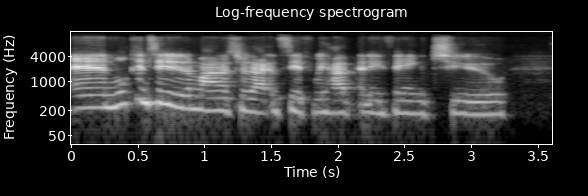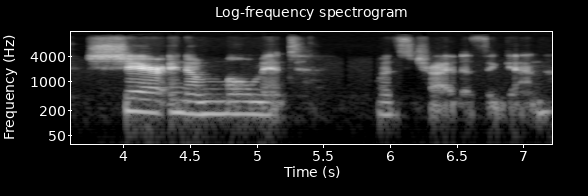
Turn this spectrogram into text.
And we'll continue to monitor that and see if we have anything to share in a moment. Let's try this again.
